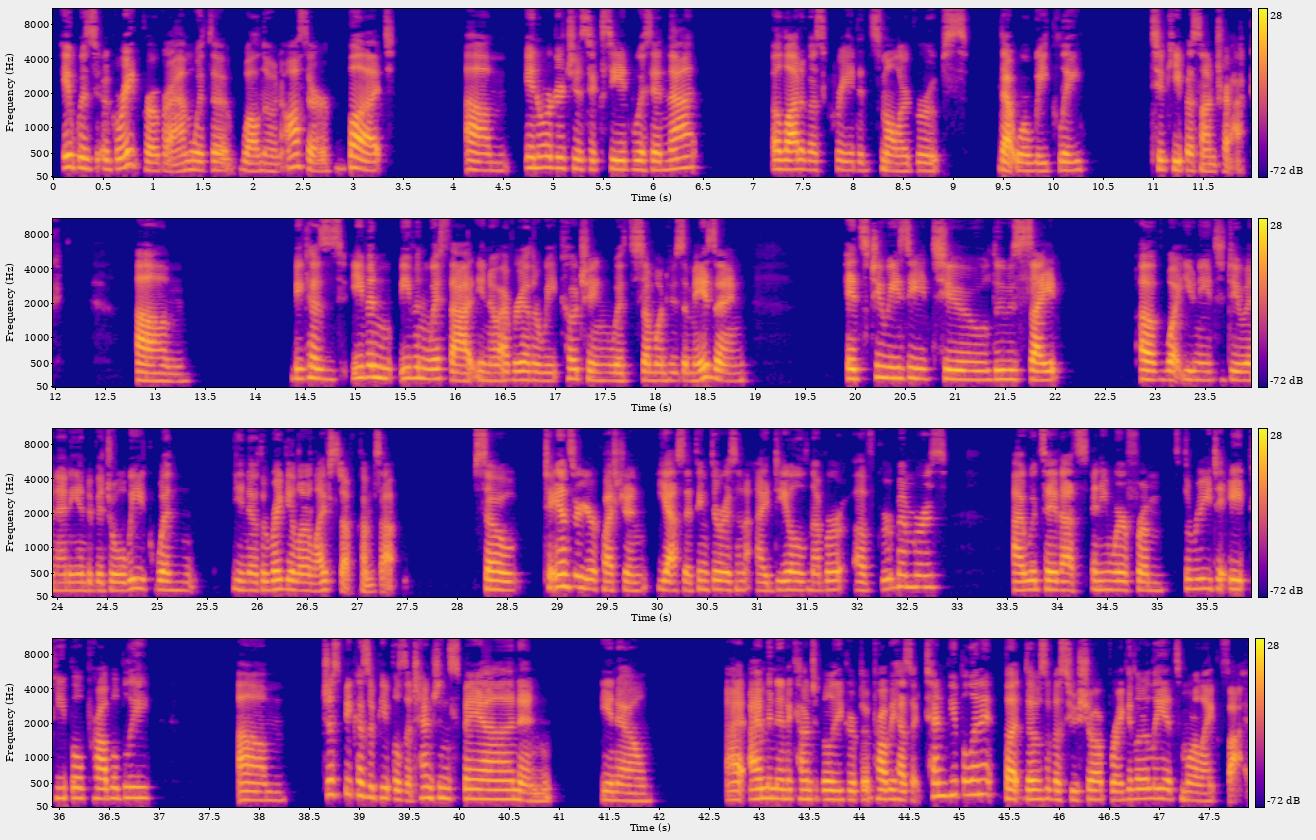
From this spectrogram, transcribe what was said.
it was a great program with a well-known author, but um, in order to succeed within that, a lot of us created smaller groups that were weekly to keep us on track. Um, because even even with that, you know, every other week coaching with someone who's amazing, it's too easy to lose sight of what you need to do in any individual week when you know the regular life stuff comes up. So to answer your question, yes, I think there is an ideal number of group members. I would say that's anywhere from three to eight people, probably. Um, just because of people's attention span and you know I, i'm in an accountability group that probably has like 10 people in it but those of us who show up regularly it's more like five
